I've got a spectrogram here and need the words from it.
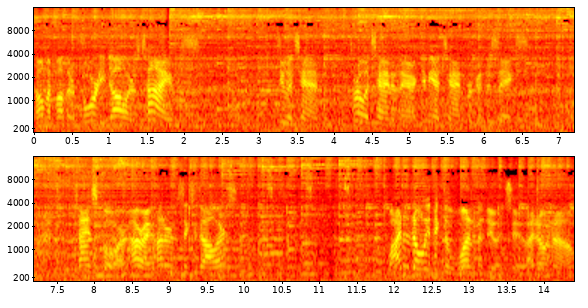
Oh, my mother. $40 times. Do a 10. Throw a 10 in there. Give me a 10 for goodness sakes. Times four. All right, $160. Why did it only pick the one to do it to? I don't know.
